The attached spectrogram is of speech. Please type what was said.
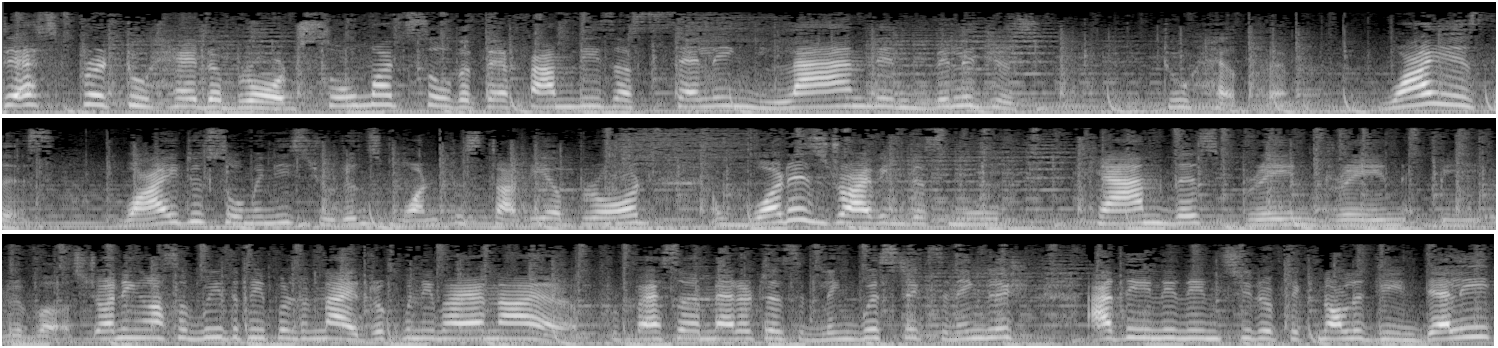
desperate to head abroad, so much so that their families are selling land in villages to help them. Why is this? Why do so many students want to study abroad? What is driving this move? Can this brain drain be reversed? Joining us on We the People tonight, Rukmini Bhaya Nair, Professor Emeritus in Linguistics and English at the Indian Institute of Technology in Delhi.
